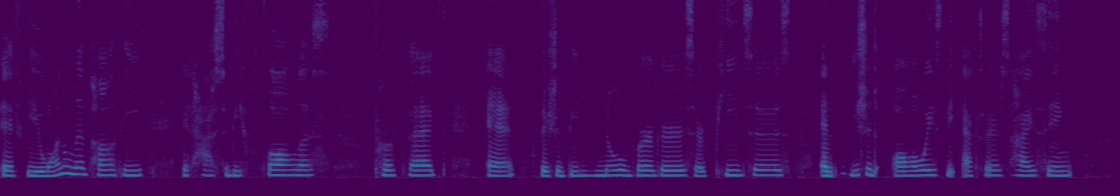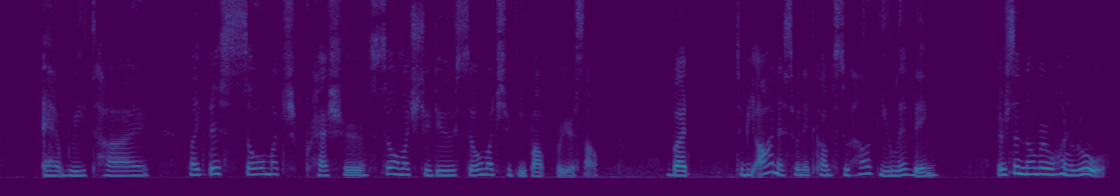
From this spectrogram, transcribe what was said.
if you want to live healthy, it has to be flawless, perfect, and there should be no burgers or pizzas, and you should always be exercising every time. Like, there's so much pressure, so much to do, so much to keep up for yourself. But to be honest, when it comes to healthy living, there's a number one rule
